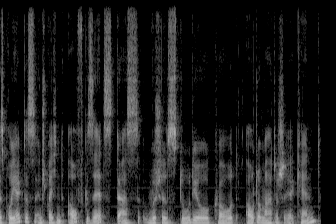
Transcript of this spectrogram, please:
Das Projekt ist entsprechend aufgesetzt, dass Visual Studio Code automatisch erkennt,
